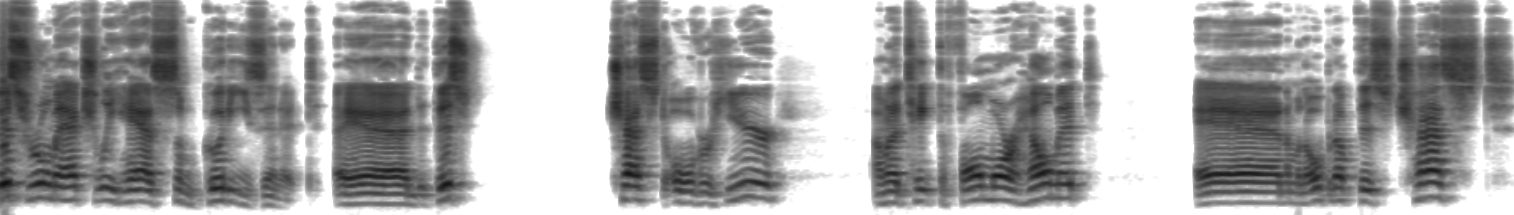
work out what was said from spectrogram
This room actually has some goodies in it. And this chest over here, I'm going to take the Thalmor helmet, and I'm going to open up this chest.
